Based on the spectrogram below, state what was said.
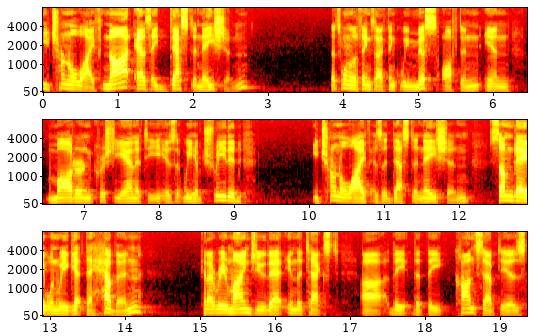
eternal life, not as a destination. That's one of the things I think we miss often in modern Christianity is that we have treated eternal life as a destination. Someday when we get to heaven, can I remind you that in the text, uh, the, that the concept is,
